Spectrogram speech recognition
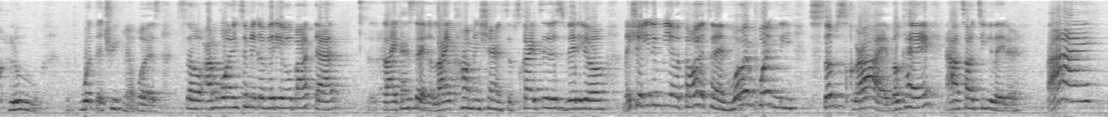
clue what the treatment was. So i'm going to make a video about that. Like i said like comment share and subscribe to this video. Make sure you leave me your thoughts and more importantly subscribe okay? I'll talk to you later. Bye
